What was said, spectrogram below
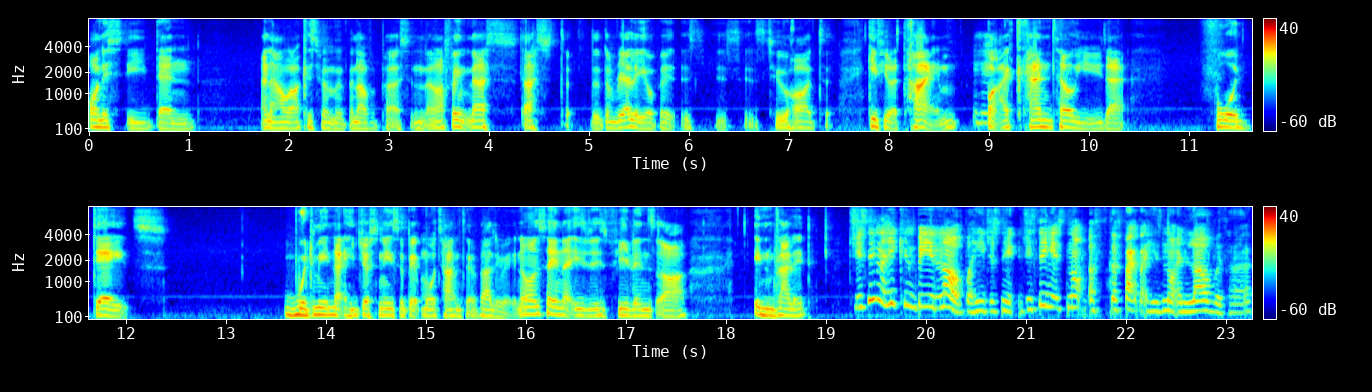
honesty than an hour I could spend with another person. And I think that's that's the, the, the reality of it is, is is too hard to give you a time. Mm-hmm. But I can tell you that four dates would mean that he just needs a bit more time to evaluate. No one's saying that his, his feelings are invalid. Do you think that he can be in love, but he just need? Do you think it's not the fact that he's not in love with her,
